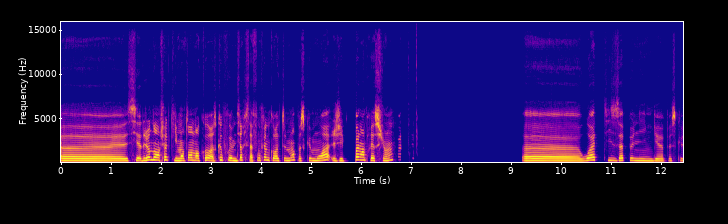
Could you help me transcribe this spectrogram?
Euh, S'il y a des gens dans le chat qui m'entendent encore, est-ce que vous pouvez me dire si ça fonctionne correctement? Parce que moi, j'ai pas l'impression. Euh, what is happening? Parce que.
